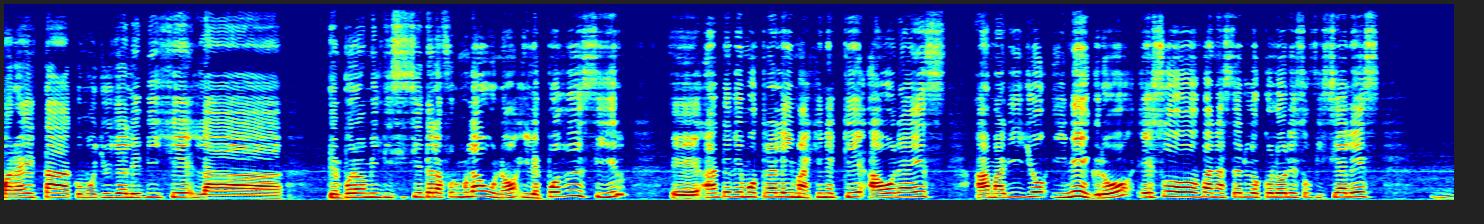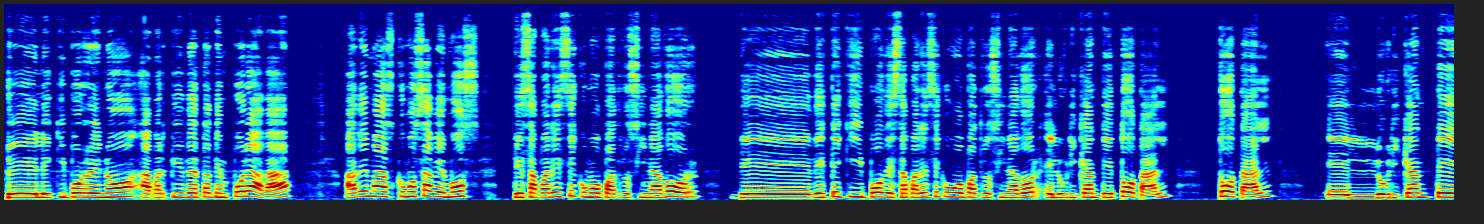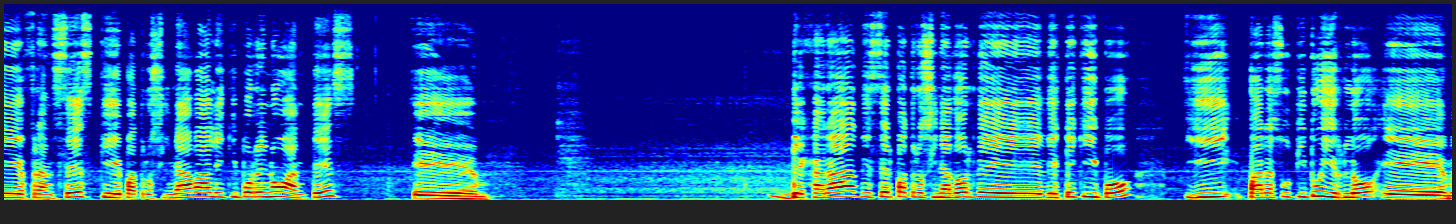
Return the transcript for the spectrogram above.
para esta, como yo ya le dije, la temporada 2017 de la Fórmula 1 y les puedo decir, eh, antes de mostrarles imágenes, que ahora es amarillo y negro. Esos van a ser los colores oficiales del equipo Renault a partir de esta temporada. Además, como sabemos, desaparece como patrocinador de, de este equipo, desaparece como patrocinador el lubricante Total. Total, el lubricante francés que patrocinaba al equipo Renault antes. Eh, dejará de ser patrocinador de, este equipo y para sustituirlo, eh,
